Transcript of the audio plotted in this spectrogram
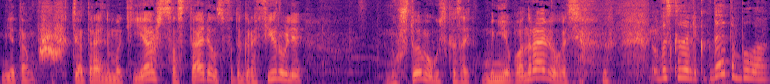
мне там театральный макияж, состарил, сфотографировали – ну, что я могу сказать? Мне понравилось. Вы сказали, когда это было?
